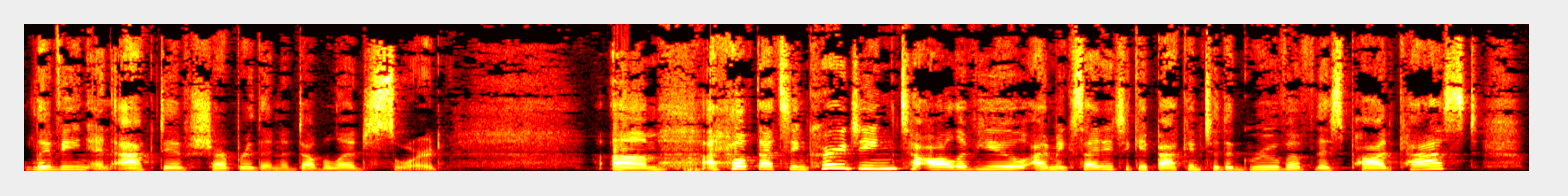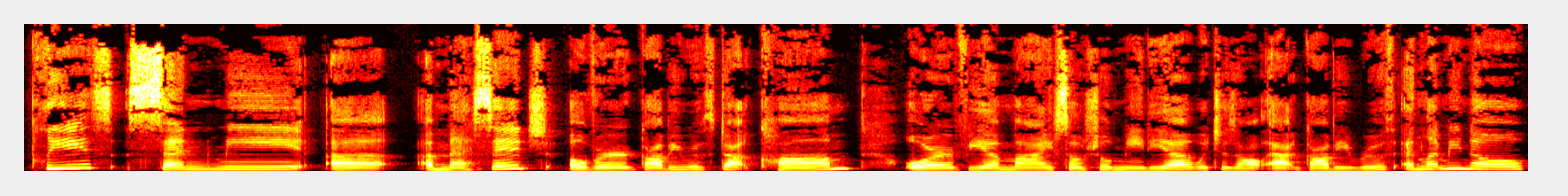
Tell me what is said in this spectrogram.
living and active, sharper than a double-edged sword. Um, I hope that's encouraging to all of you. I'm excited to get back into the groove of this podcast. Please send me uh, a message over gabiruth.com or via my social media, which is all at gabiruth, and let me know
